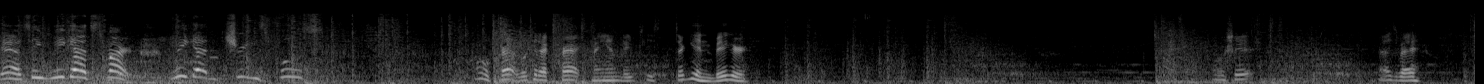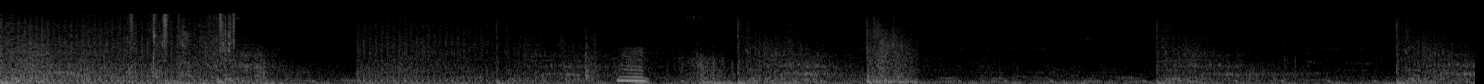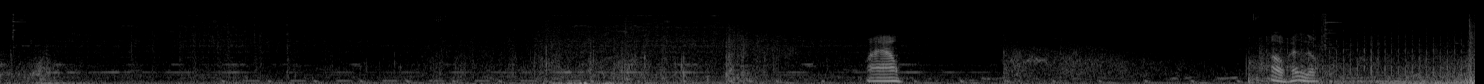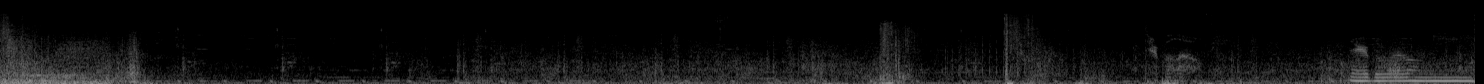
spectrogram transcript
Yeah, see, we got smart. We got trees full. Oh crap! Look at that crack, man. They just, they're getting bigger. Oh shit. That's bad. Me.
